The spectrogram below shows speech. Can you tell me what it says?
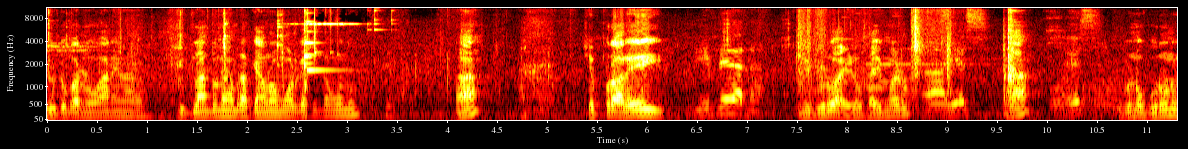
యూట్యూబర్ నువ్వా నేనా ఇట్లా అంటున్నాం రా కెమెరా మోడ్గా సిద్ధం ముందు? చెప్పురా అరే. మీ గురువు ఆయుడు ఫైవ్? ఎస్ ఇప్పుడు నువ్వు గురువును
